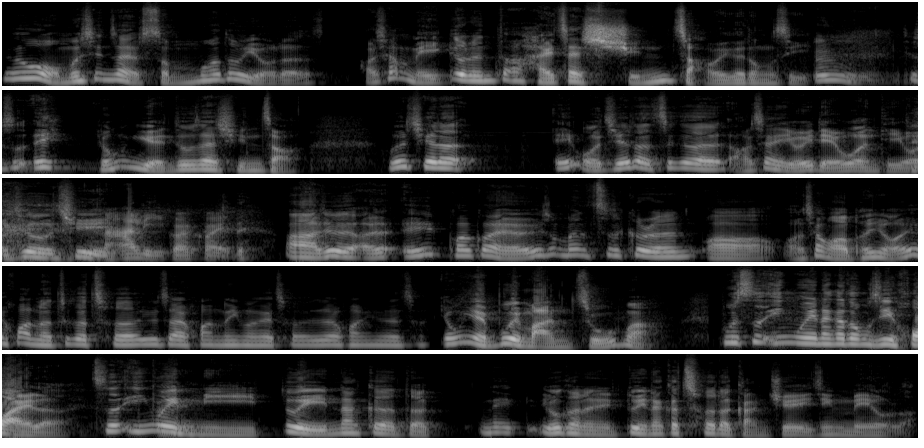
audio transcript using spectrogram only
因为我们现在什么都有了，好像每个人都还在寻找一个东西，嗯，就是哎，永远都在寻找。我就觉得，哎，我觉得这个好像有一点问题，我就去 哪里怪怪的？啊，就是哎，怪怪的，为什么这个人哦，好像我朋友，哎，换了这个车，又再换另外一个车，又再换另外一个车，永远不会满足嘛？不是因为那个东西坏了，是因为你对那个的那有可能你对那个车的感觉已经没有了，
